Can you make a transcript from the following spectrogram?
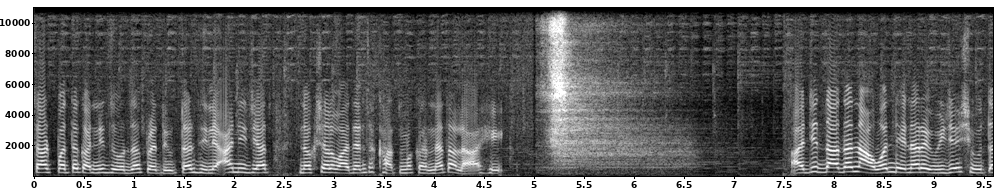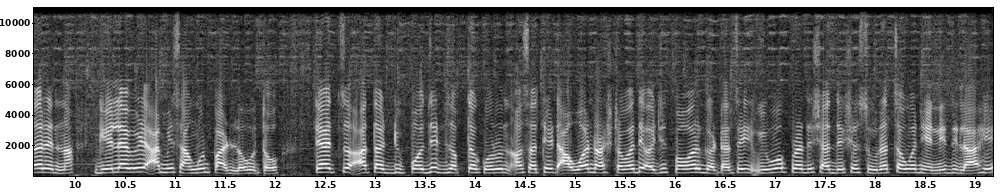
साठ पथकांनी जोरदार प्रत्युत्तर दिले आणि ज्यात नक्षलवाद्यांचा खात्मा करण्यात आला आहे. अजितदादांना आव्हान देणारे विजय शिवतारेंना गेल्या वेळी आम्ही सांगून पाडलं होतं. त्याच आता डिपॉझिट जप्त करून असं थेट आव्हान राष्ट्रवादी अजित पवार गटाचे युवक प्रदेशाध्यक्ष सुरज चव्हाण यांनी दिला आहे.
